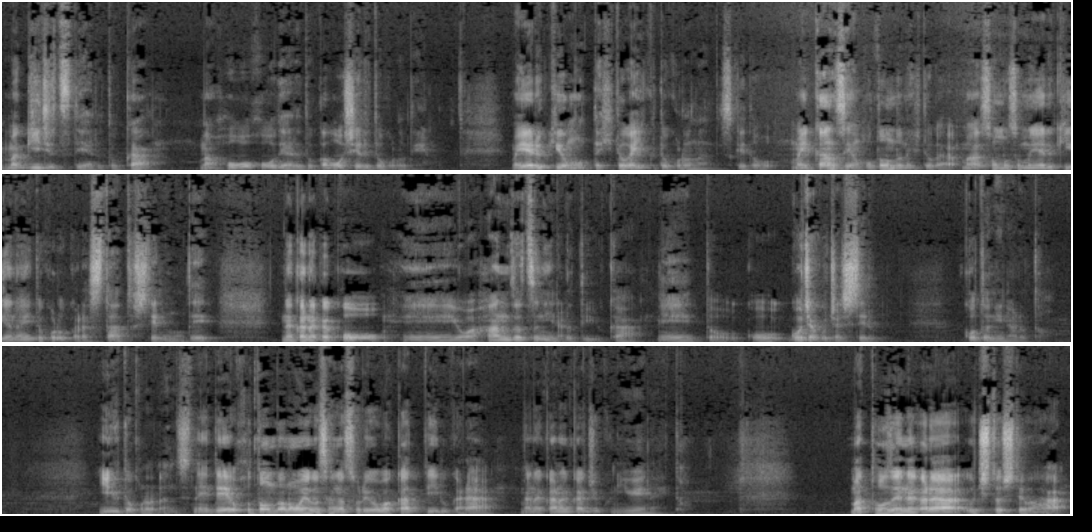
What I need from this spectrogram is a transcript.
まあ、技術であるとか、まあ、方法であるとかを教えるところで、まあ、やる気を持った人が行くところなんですけど、まあ、いかんせんほとんどの人が、まあ、そもそもやる気がないところからスタートしてるのでなかなかこう、えー、要は煩雑になるというか、えーとこうごちゃごちゃしてることになると。いうところなんですね。で、ほとんどの親御さんがそれを分かっているから、まあ、なかなか塾に言えないと。まあ当然ながら、うちとしては、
